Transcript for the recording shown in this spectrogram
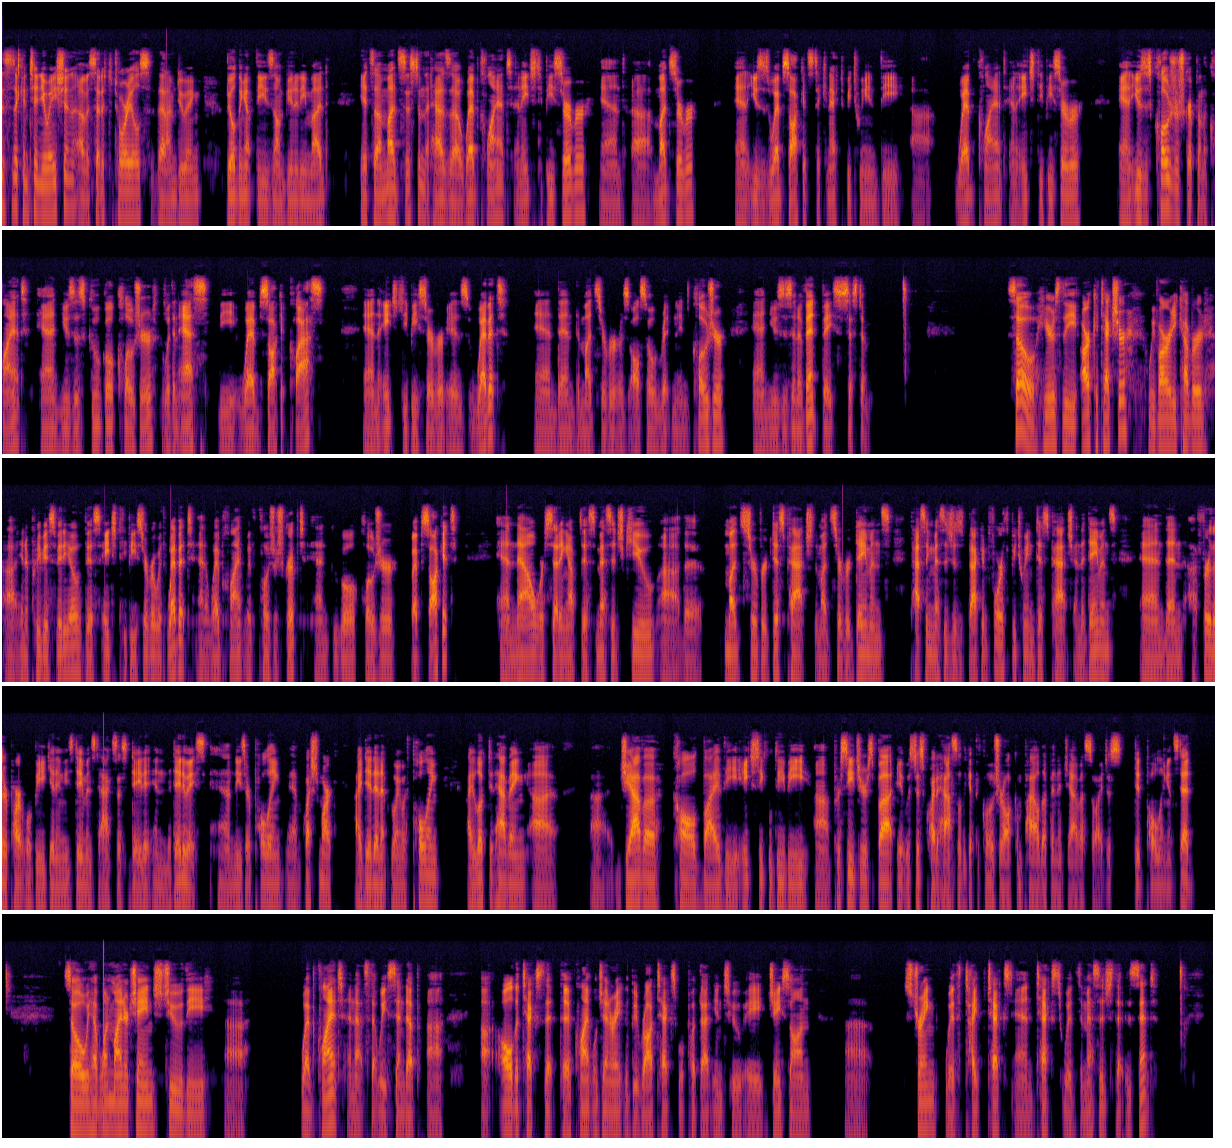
This is a continuation of a set of tutorials that I'm doing building up the Zombunity MUD. It's a MUD system that has a web client, an HTTP server, and a MUD server, and it uses WebSockets to connect between the uh, web client and the HTTP server. And it uses ClojureScript on the client and uses Google Closure with an S, the WebSocket class. And the HTTP server is Webbit, and then the MUD server is also written in Clojure and uses an event-based system. So here's the architecture. We've already covered uh, in a previous video this HTTP server with Webbit and a web client with ClojureScript and Google Closure WebSocket. And now we're setting up this message queue, uh, the MUD server dispatch, the MUD server daemons, passing messages back and forth between dispatch and the daemons, and then a further part will be getting these daemons to access data in the database. And these are polling, have question mark. I did end up going with polling. I looked at having uh, uh, Java called by the HSQLDB uh, procedures, but it was just quite a hassle to get the Clojure all compiled up into Java, so I just did polling instead. So we have one minor change to the uh, web client, and that's that we send up uh, uh, all the text that the client will generate will be raw text. We'll put that into a JSON uh, string with type text and text with the message that is sent.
